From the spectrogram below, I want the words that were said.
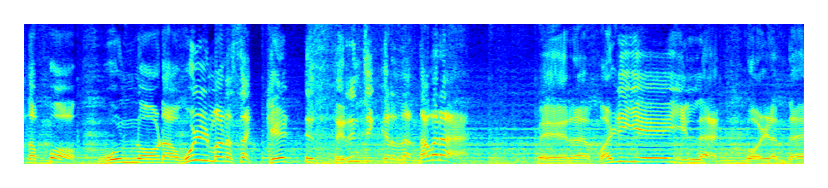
இல்லாதப்போ உன்னோட உள் மனச கேட்டு தெரிஞ்சுக்கிறத தவிர வேற வழியே இல்ல குழந்தை.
